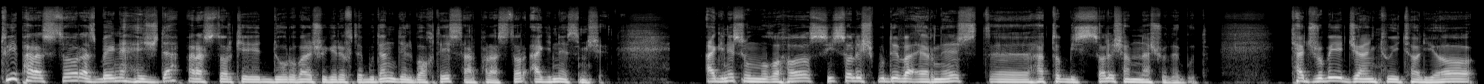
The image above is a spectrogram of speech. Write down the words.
توی پرستار از بین 18 پرستار که دوروبرش رو گرفته بودن دلباخته سرپرستار اگنس میشه. اگنس اون موقع ها سی سالش بوده و ارنست حتی 20 سالش هم نشده بود. تجربه جنگ تو ایتالیا،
